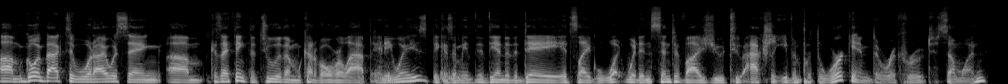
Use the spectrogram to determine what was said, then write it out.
Um, going back to what I was saying, because um, I think the two of them kind of overlap, anyways. Because I mean, at the end of the day, it's like what would incentivize you to actually even put the work in to recruit someone,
